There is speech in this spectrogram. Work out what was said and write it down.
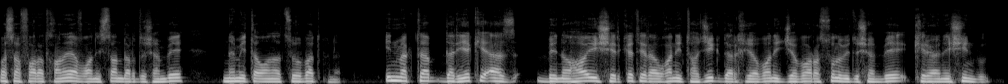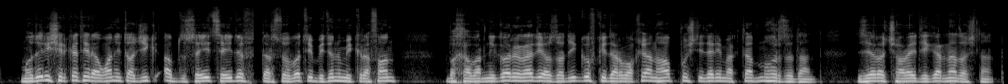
و سفارتخانه افغانستان در دوشنبه نمی‌تواند صحبت کند. این مکتب در یکی از بناهای شرکت روغن تاجیک در خیابان جبار رسول دوشنبه کرایه‌نشین بود. مدیر شرکت روغن تاجیک عبدالسعید سیدف در صحبت بدون میکروفون به خبرنگار رادیو آزادی گفت که در واقع آنها پشت دری مکتب مهر زدند زیرا چاره دیگر نداشتند.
